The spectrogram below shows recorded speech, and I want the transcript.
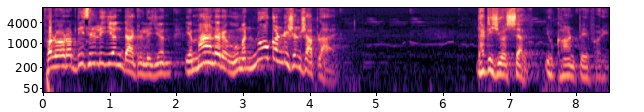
Follower of this religion, that religion, a man or a woman, no conditions apply. That is yourself. You can't pay for it.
